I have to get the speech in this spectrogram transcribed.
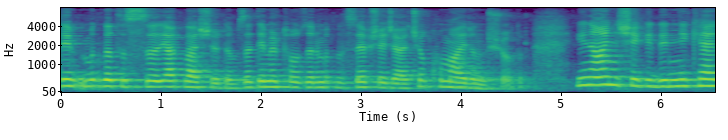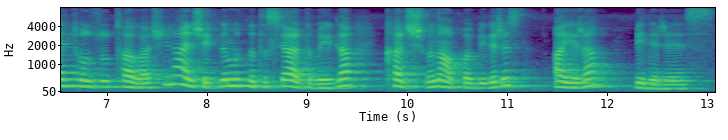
dem- mıknatısı yaklaştırdığımızda demir tozları mıknatısı yapışacağı için kum ayrılmış olur. Yine aynı şekilde nikel tozu talaş yine aynı şekilde mıknatıs yardımıyla karışımı ne yapabiliriz? Ayırabiliriz.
